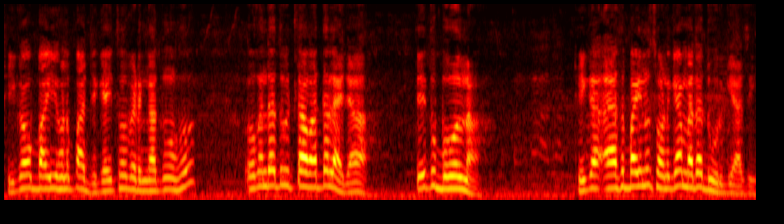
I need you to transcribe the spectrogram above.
ਠੀਕ ਆ? ਉਹ ਬਾਈ ਹੁਣ ਭੱਜ ਗਿਆ ਇਥੋਂ ਵਿੜੰਗਾ ਤੂੰ ਉਹ। ਉਹ ਕਹਿੰਦਾ ਤੂੰ ਇੱਟਾਂ ਵੱਧ ਲੈ ਜਾ ਤੇ ਤੂੰ ਬੋਲ ਨਾ। ਠੀਕ ਆ? ਐਸ ਬਾਈ ਨੂੰ ਸੁਣ ਗਿਆ ਮੈਂ ਤਾਂ ਦੂਰ ਗਿਆ ਸੀ।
